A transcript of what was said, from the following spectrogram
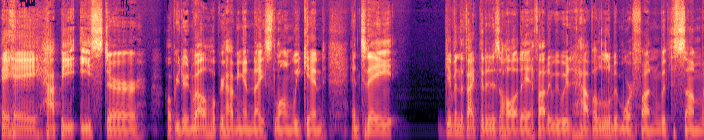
Hey, hey, happy Easter. Hope you're doing well. Hope you're having a nice long weekend. And today, given the fact that it is a holiday, I thought we would have a little bit more fun with some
